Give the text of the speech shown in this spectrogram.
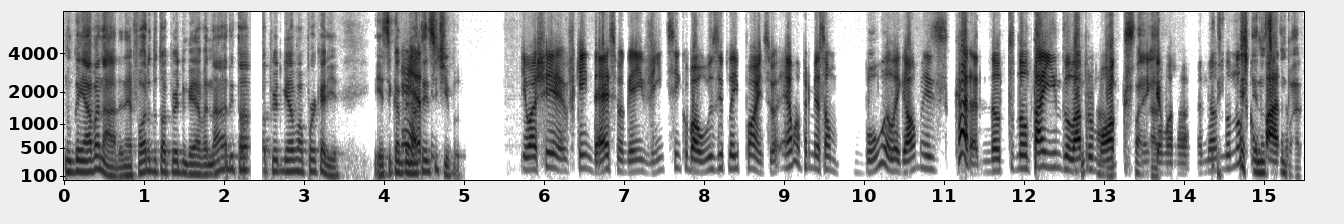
não ganhava nada, né? Fora do top 8 não ganhava nada e top 8 ganhava uma porcaria. Esse campeonato é, é desse tipo. Eu achei, eu fiquei em décimo, eu ganhei 25 baús e play points. É uma premiação boa, legal, mas, cara, não, tu não tá indo lá pro ah, Mox, né? Que é uma. Não, não, não se compara. não se compara.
